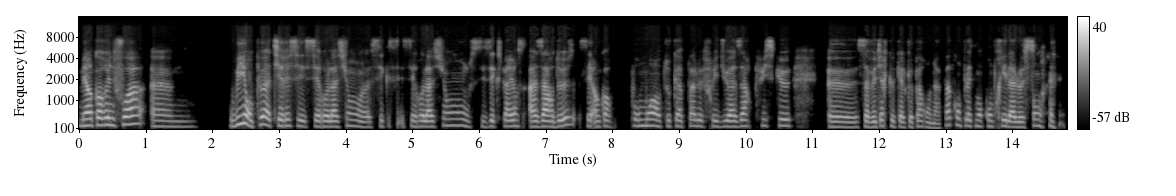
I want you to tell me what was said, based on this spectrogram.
mais encore une fois, oui, on peut attirer ces, relations, ces, relations ou ces expériences hasardeuses. C'est encore, pour moi en tout cas, pas le fruit du hasard, puisque ça veut dire que quelque part, on n'a pas complètement compris la leçon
